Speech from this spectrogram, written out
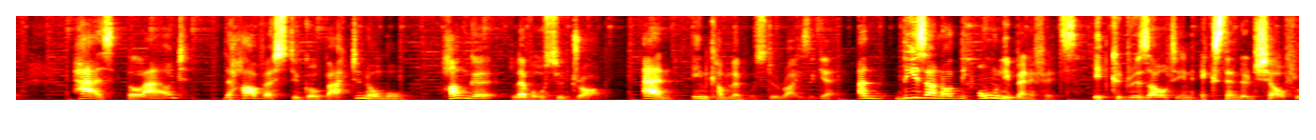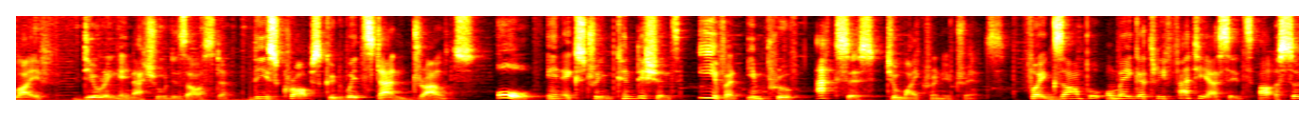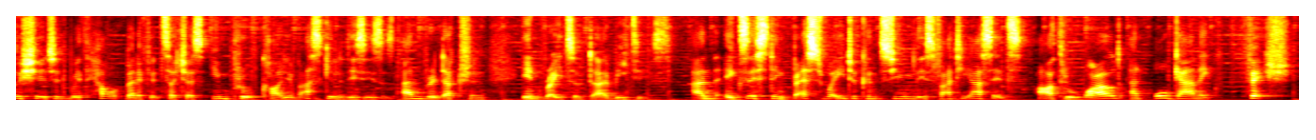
has allowed the harvest to go back to normal, hunger levels to drop, and income levels to rise again. And these are not the only benefits. It could result in extended shelf life during a natural disaster. These crops could withstand droughts or in extreme conditions even improve access to micronutrients. For example, omega-3 fatty acids are associated with health benefits such as improved cardiovascular diseases and reduction in rates of diabetes and the existing best way to consume these fatty acids are through wild and organic fish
